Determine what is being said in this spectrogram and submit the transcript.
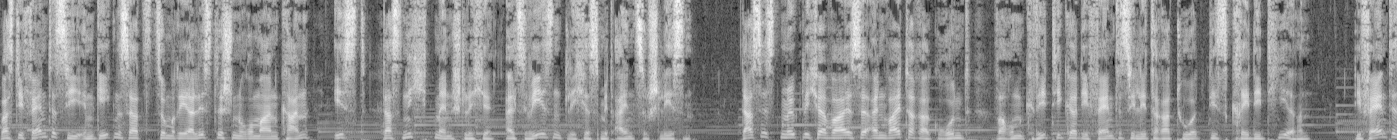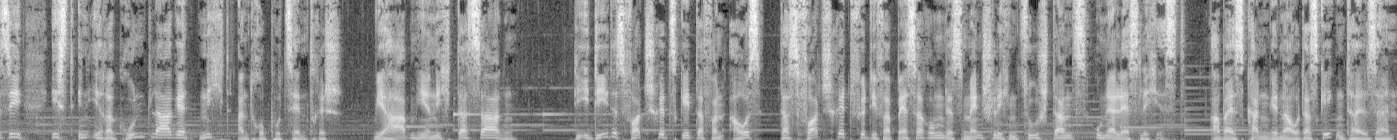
Was die Fantasy im Gegensatz zum realistischen Roman kann, ist, das Nichtmenschliche als Wesentliches mit einzuschließen. Das ist möglicherweise ein weiterer Grund, warum Kritiker die Fantasy-Literatur diskreditieren. Die Fantasy ist in ihrer Grundlage nicht anthropozentrisch. Wir haben hier nicht das Sagen. Die Idee des Fortschritts geht davon aus, dass Fortschritt für die Verbesserung des menschlichen Zustands unerlässlich ist. Aber es kann genau das Gegenteil sein.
